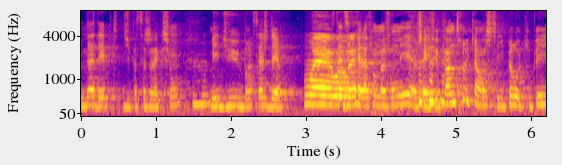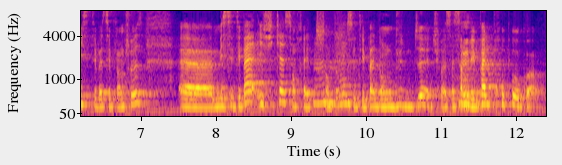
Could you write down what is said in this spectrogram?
une adepte du passage à l'action Mhm. mais du brassage d'air. Ouais, ouais, C'est-à-dire ouais. qu'à la fin de ma journée, j'avais fait plein de trucs, hein. j'étais hyper occupée, il s'était passé plein de choses. Mais c'était pas efficace en fait, tout Mhm. simplement, c'était pas dans le but de, tu vois, ça servait pas le propos quoi.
